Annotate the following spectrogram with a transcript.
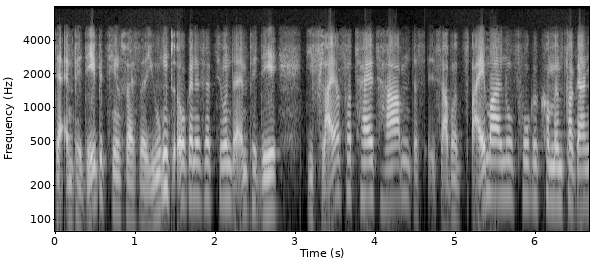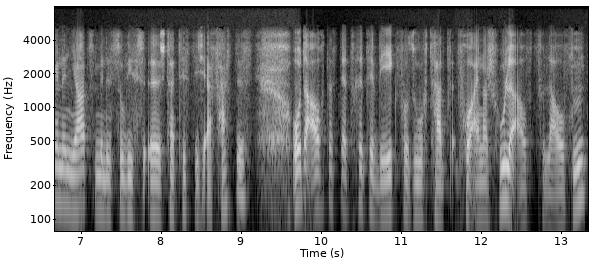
der MPD bzw. der Jugendorganisation der MPD, die Flyer verteilt haben. Das ist aber zweimal nur vorgekommen im vergangenen Jahr, zumindest so wie es äh, statistisch erfasst ist. Oder auch, dass der dritte Weg versucht hat, vor einer Schule aufzulaufen,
